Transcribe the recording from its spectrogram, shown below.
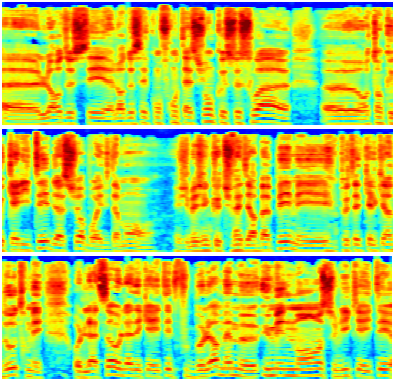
euh, lors, de ces, lors de cette confrontation, que ce soit euh, en tant que qualité, bien sûr? Bon, évidemment, j'imagine que tu vas dire Bappé, mais peut-être quelqu'un d'autre. Mais au-delà de ça, au-delà des qualités de footballeur, même humainement, celui qui a été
